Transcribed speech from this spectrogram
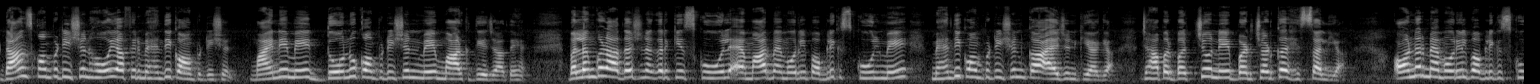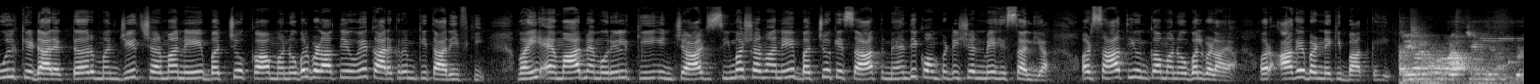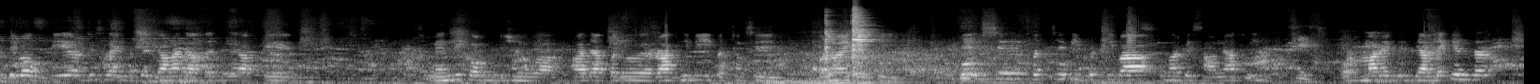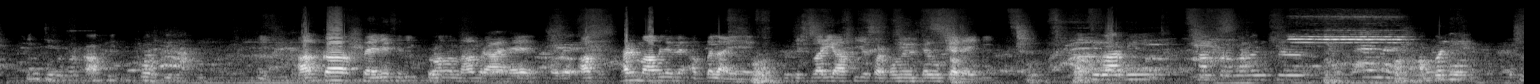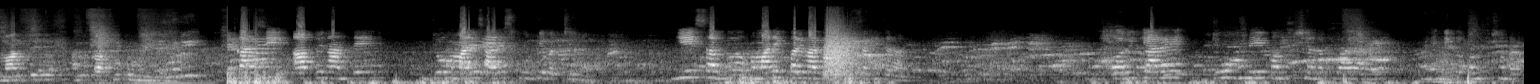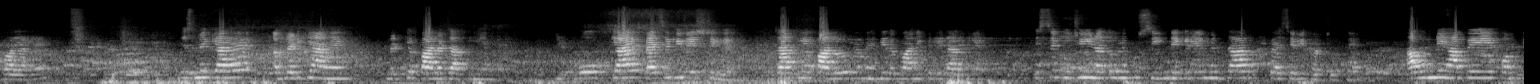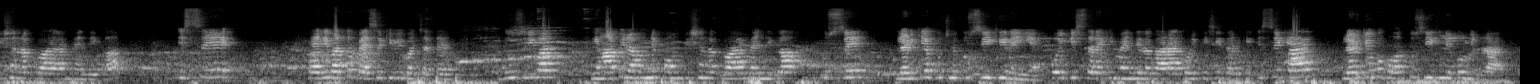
Dance competition हो या फिर मेहंदी कंपटीशन, मायने में दोनों कंपटीशन में मार्क दिए जाते हैं। बल्लमगढ़ आदर्श नगर के school, MR memorial public school में मेहंदी कंपटीशन का आयोजन किया गया, जहाँ पर बच्चों ने बढ़ चढ़कर हिस्सा लिया। ऑनर मेमोरियल पब्लिक स्कूल के डायरेक्टर मंजीत शर्मा ने बच्चों का मनोबल बढ़ाते हुए कार्यक्रम की तारीफ़ की। वहीं एमआर मेमोरियल की इंचार्ज सीमा शर्मा ने बच्चों के साथ मेहंदी कंपटीशन में हिस्सा लिया और साथ ही उनका मनोबल बढ़ाया और आगे बढ़ने की बात कही। बच्चे होती है और जिस लाइन पर जाना चाहता है आपके मेहंदी कंपटीशन हुआ, आज आपका जो राखी भी बच्चों से बनवाई गई थी तो इससे बच्चे की प्रतिभा उभर के सामने आती है। जी। और हमारे विद्यालय के अंदर इन चीज़ों पर काफ़ी गौर की जाती है। आपका पहले से भी पुराना नाम रहा है और आप हर मामले में अव्वल आए हैं। तो इस बार आपकी जो परफॉर्मेंस है वो क्या रहेगी? पिछली बार भी हम परफॉर्मेंस अव्वल ही मानते हैं। हमें काफ़ी तो मिल है काशी आप तो जानते हैं जो हमारे सारे स्कूल के बच्चे हैं। ये सब हमारे परिवार के हिस्सा की तरह है और क्या है, जो हमने ये कॉम्पिटिशन रखवाया है, मेहंदी का कॉम्पिटिशन रखवाया है, इसमें क्या है, अब लड़कियाँ हैं लड़कियाँ पार्लर जाती हैं, वो क्या है, पैसे की वेस्टिंग है। जाती हैं पार्लरों में मेहंदी लगवाने के लिए, जाती हैं। इससे कुछ ही ना तो उन्हें कुछ सीखने के लिए मिलता है पैसे भी खर्च होते हैं। अब हमने यहाँ पे कॉम्पिटिशन रखवाया है मेहंदी का। इससे पहली बात तो पैसे की भी बचत है। दूसरी बात यहाँ पे हमने कॉम्पिटिशन रखवाया मेहंदी का। उससे लड़कियाँ कुछ ना कुछ सीख ही रही हैं। कोई किस तरह की मेहंदी लगा रहा है, कोई किसी तरह की। इससे क्या है, लड़कियों को बहुत कुछ सीखने को मिल रहा है।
